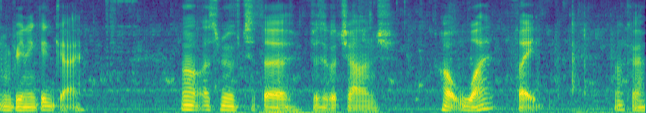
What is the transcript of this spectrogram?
I'm being a good guy. Well, let's move to the physical challenge. Oh, what? Fight. Okay.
